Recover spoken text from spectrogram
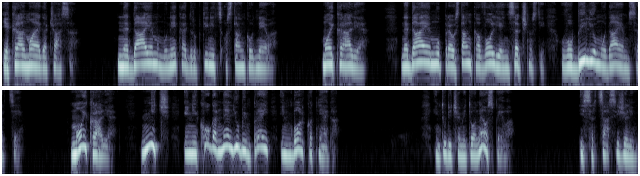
je kralj mojega časa. Ne dajem mu nekaj drobtinic ostankov dneva. Moj kralj je ne dajem mu preostanka volje in srčnosti, v obilju mu dajem srce. Moj kralj je, nič in nikogar ne ljubim prej in bolj kot njega. In tudi če mi to ne uspeva, iz srca si želim,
